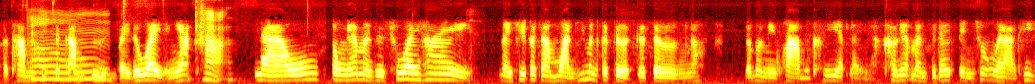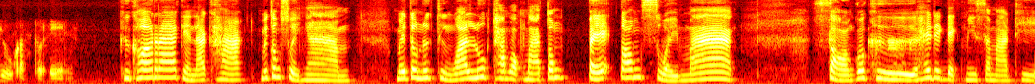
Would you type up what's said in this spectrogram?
ก็ทำกิจกรรมอื่นไปด้วยอย่างเงี้ยค่ะ แล้วตรงเนี้ยมันจะช่วยให้ในชีวิตประจำวันที่มันกระเจิดกระเจิงเนาะแล้วมันมีความเครียดอะไรเนี่ยเขาวเนี้ยมันจะได้เป็นช่วงเวลาที่อยู่กับตัวเอง คือข้อแรกเนี่ยนะคะ ไม่ต้องสวยงาม ไม่ต้องนึกถึงว่าลูกทำออกมาต้องเป๊ะต้องสวยมากสองก็คือให้เด็กๆมีสมาธิ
